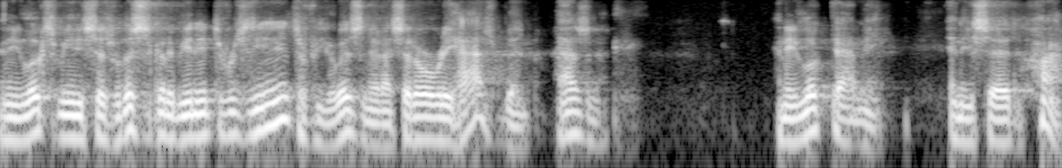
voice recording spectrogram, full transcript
And he looks at me and he says, Well, this is going to be an interesting interview, isn't it? I said, It already has been, hasn't it? And he looked at me and he said, Huh,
